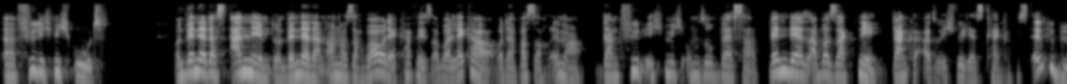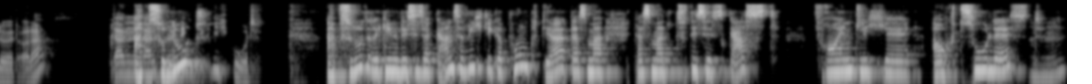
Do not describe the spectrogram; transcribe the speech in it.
äh, fühle ich mich gut. Und wenn er das annimmt und wenn der dann auch noch sagt, wow, der Kaffee ist aber lecker oder was auch immer, dann fühle ich mich umso besser. Wenn der aber sagt, nee, danke, also ich will jetzt keinen Kaffee, ist irgendwie blöd, oder? Dann, Absolut. dann nicht gut. Absolut, Regina, das ist ein ganz wichtiger Punkt, ja, dass man, dass man dieses Gastfreundliche auch zulässt, mhm. mhm.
